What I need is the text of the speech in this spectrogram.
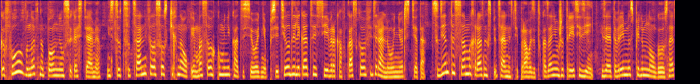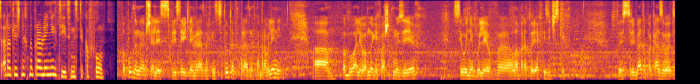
КФУ вновь наполнился гостями. Институт социально-философских наук и массовых коммуникаций сегодня посетила делегация Северо-Кавказского федерального университета. Студенты самых разных специальностей проводят в Казани уже третий день. И за это время успели многое узнать о различных направлениях деятельности КФУ. Попутно мы общались с представителями разных институтов, разных направлений. А, побывали во многих ваших музеях. Сегодня были в лабораториях физических. То есть ребята показывают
